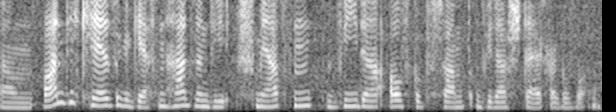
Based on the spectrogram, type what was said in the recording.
ähm, ordentlich Käse gegessen hat, sind die Schmerzen wieder aufgeplammt und wieder stärker geworden.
